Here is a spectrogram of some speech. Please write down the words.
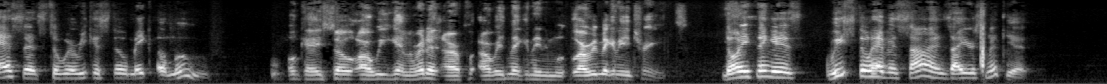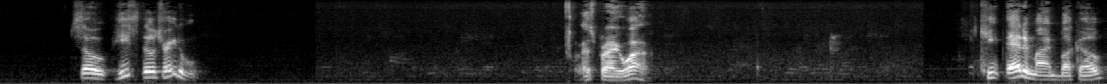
assets to where we can still make a move. Okay, so are we getting rid of? Are, are we making any? mo- Are we making any trades? The only thing is we still haven't signed Zhaire Smith yet. So he's still tradable. That's probably why. Keep that in mind, Bucko.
